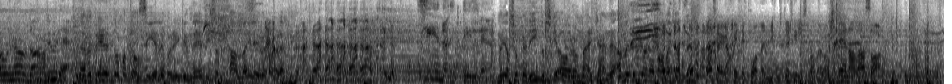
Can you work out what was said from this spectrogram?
oh no, don't do that. Nej, men bry dig inte om att du har sele på ryggen. Det är liksom alla elever har det. Tjenare Dille! Men jag ska åka dit och ska öronmärka henne. Ja, men det gör jag på alla katter. Han har säkert skitit på med nykter tillstånd någon gång, men det är en annan sak.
